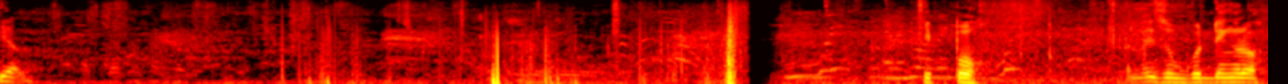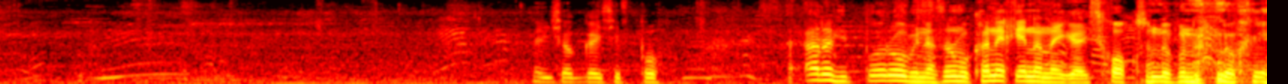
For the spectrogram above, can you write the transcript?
শিয়াল হিপ্পো আমি জুম কৰি দিং ৰ এই চব গাইছ হিপ্পো আৰু হিপ্পো আৰু অবিনাশৰ মুখখন একে না নাই গাইছ কওকচোন আপোনালোকে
